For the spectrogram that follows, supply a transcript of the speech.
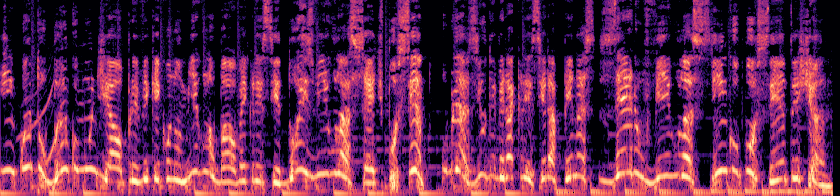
Enquanto o Banco Mundial prevê que a economia global vai crescer 2,7%, o Brasil deverá crescer apenas 0,5% este ano.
